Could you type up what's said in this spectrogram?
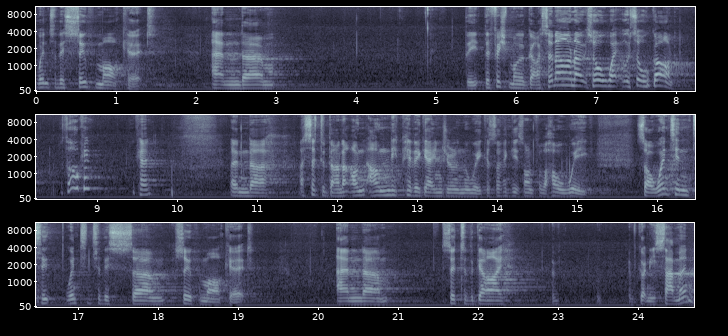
went to this supermarket, and um, the, the fishmonger guy said, "Oh no, it's all wet, it's all gone." I thought, "Okay, okay." And uh, I said to Diane, I'll, "I'll nip it again during the week because I think it's on for the whole week." So I went into went into this um, supermarket and um, said to the guy, "Have you got any salmon?"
